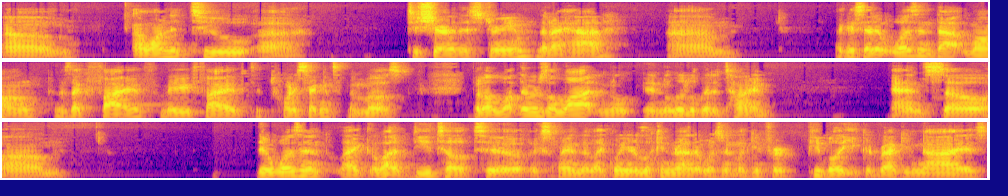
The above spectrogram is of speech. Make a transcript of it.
um, I wanted to uh, to share this dream that I had. Um, like I said, it wasn't that long. It was like five, maybe five to 20 seconds at the most but a lot there was a lot in a, in a little bit of time, and so um, there wasn't like a lot of detail to explain that. Like when you're looking around, it wasn't looking for people that you could recognize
